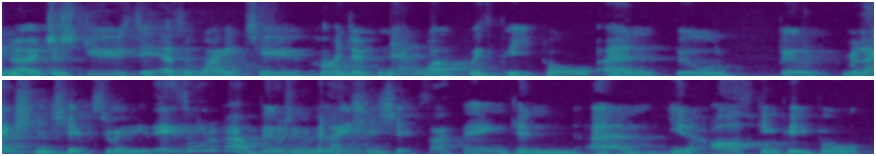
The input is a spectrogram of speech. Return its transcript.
know just used it as a way to kind of network with people and build build relationships really. It's all about building relationships i think and um, you know asking people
